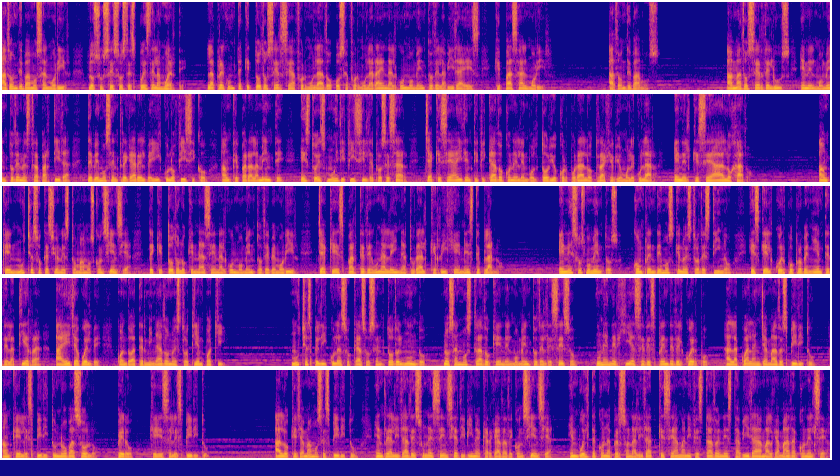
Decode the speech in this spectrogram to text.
¿A dónde vamos al morir? Los sucesos después de la muerte. La pregunta que todo ser se ha formulado o se formulará en algún momento de la vida es, ¿qué pasa al morir? ¿A dónde vamos? Amado ser de luz, en el momento de nuestra partida, debemos entregar el vehículo físico, aunque para la mente, esto es muy difícil de procesar, ya que se ha identificado con el envoltorio corporal o traje biomolecular, en el que se ha alojado. Aunque en muchas ocasiones tomamos conciencia de que todo lo que nace en algún momento debe morir, ya que es parte de una ley natural que rige en este plano. En esos momentos, comprendemos que nuestro destino es que el cuerpo proveniente de la tierra a ella vuelve cuando ha terminado nuestro tiempo aquí. Muchas películas o casos en todo el mundo nos han mostrado que en el momento del deceso, una energía se desprende del cuerpo, a la cual han llamado espíritu, aunque el espíritu no va solo, pero, ¿qué es el espíritu? A lo que llamamos espíritu, en realidad es una esencia divina cargada de conciencia, envuelta con la personalidad que se ha manifestado en esta vida amalgamada con el ser.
